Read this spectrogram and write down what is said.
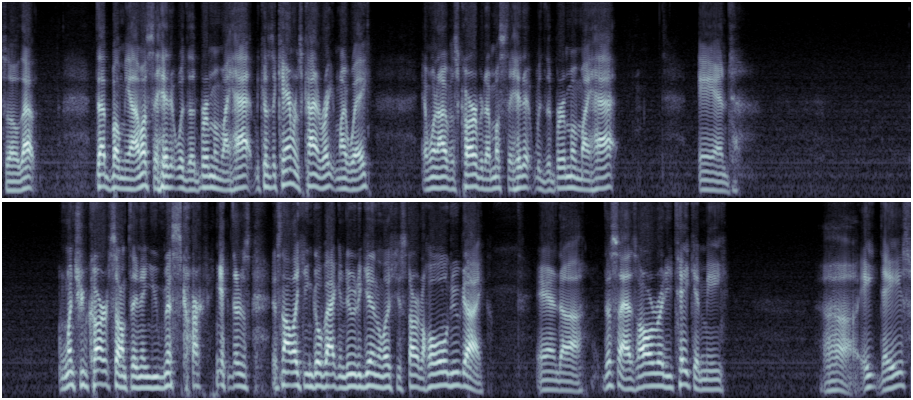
so that that bummed me out. I must have hit it with the brim of my hat because the camera's kind of right in my way. And when I was carving, I must have hit it with the brim of my hat. And once you carve something and you miss carving it, there's it's not like you can go back and do it again unless you start a whole new guy. And uh, this has already taken me uh, eight days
